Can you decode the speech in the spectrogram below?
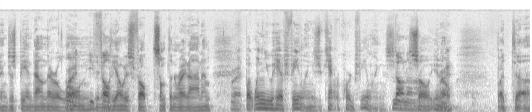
and just being down there alone. He you know, felt- he always felt something right on him. Right. But when you have feelings, you can't record feelings. No, no, no. So, you know, Right. but uh,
